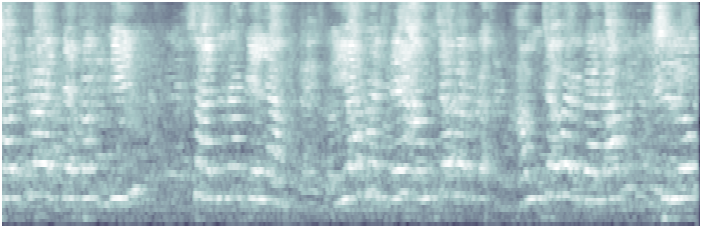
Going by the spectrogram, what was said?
छात्र अध्यापक दिन साजरा केला. यामध्ये आमच्या वर्ग आमच्या वर्गाला श्लोक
